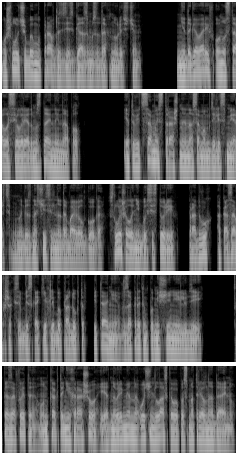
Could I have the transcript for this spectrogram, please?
Уж лучше бы мы, правда, здесь газом задохнулись, чем... Не договорив, он устало сел рядом с Дайной на пол. «Это ведь самая страшная на самом деле смерть», – многозначительно добавил Гога. «Слышала, небось, истории про двух оказавшихся без каких-либо продуктов питания в закрытом помещении людей. Сказав это, он как-то нехорошо и одновременно очень ласково посмотрел на Дайну.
